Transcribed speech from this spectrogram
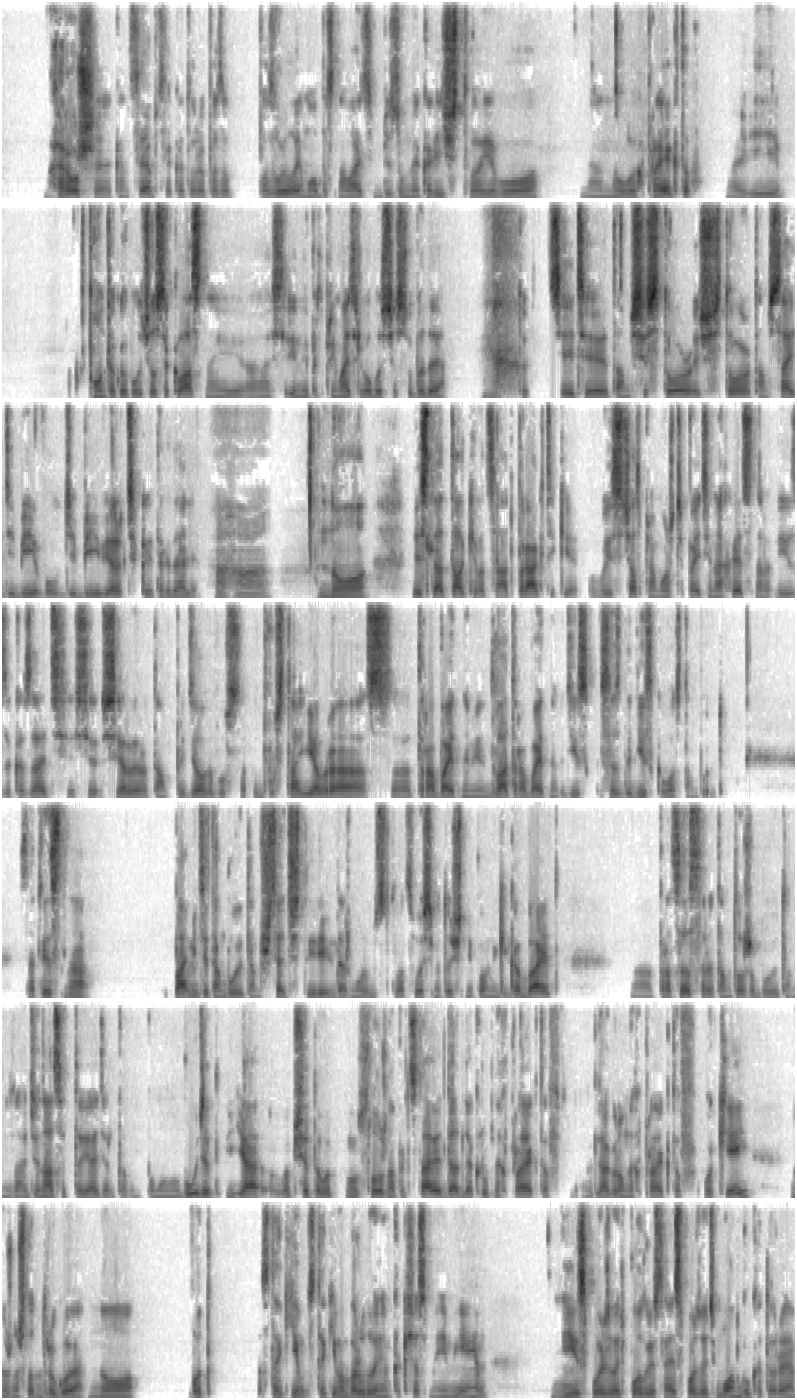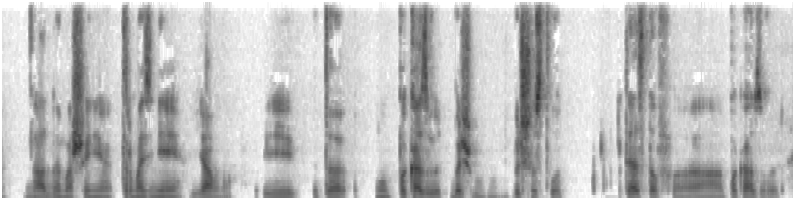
хорошая концепция, которая позволила ему обосновать безумное количество его а, новых проектов, и он такой получился классный э, серийный предприниматель в области СУБД. То есть все эти там C-Store, H-Store, там SciDB, VoltDB, Vertica и так далее. Ага. Но если отталкиваться от практики, вы сейчас прям можете пойти на Hetzner и заказать сервер там в пределах 200 евро с терабайтными, 2 терабайтных диск, SSD-диска у вас там будет. Соответственно, памяти там будет там 64 или даже может быть 128, я точно не помню, гигабайт. А, процессоры там тоже будут, там, не знаю, 12 ядер, там, по-моему, будет. Я вообще-то вот, ну, сложно представить, да, для крупных проектов, для огромных проектов окей, нужно что-то другое, но вот с таким, с таким оборудованием, как сейчас мы имеем, не использовать Postgres, а использовать Mongo, которая на одной машине тормознее явно. И это ну, показывают больш, большинство тестов э, показывают.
